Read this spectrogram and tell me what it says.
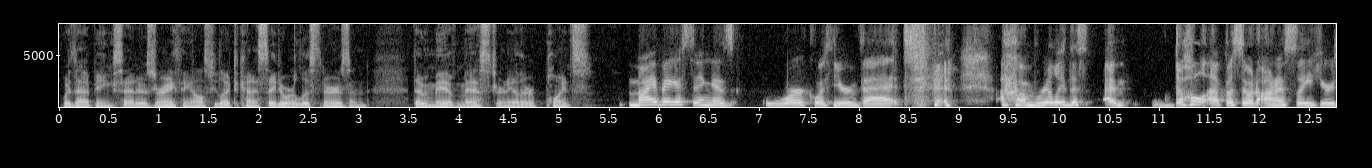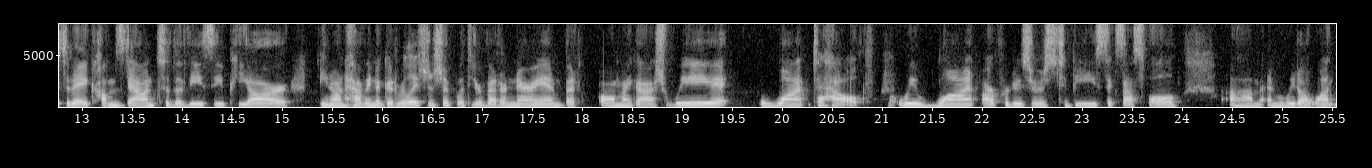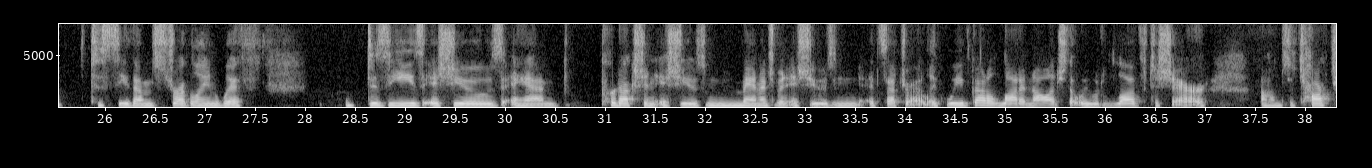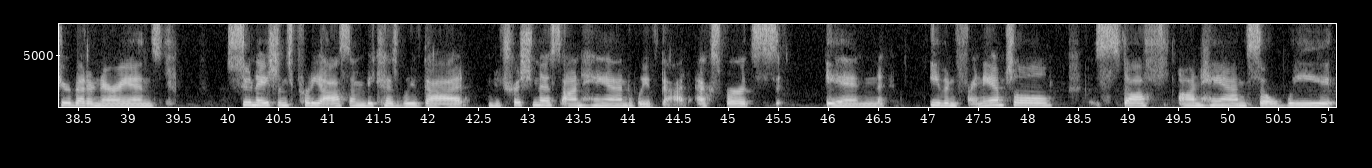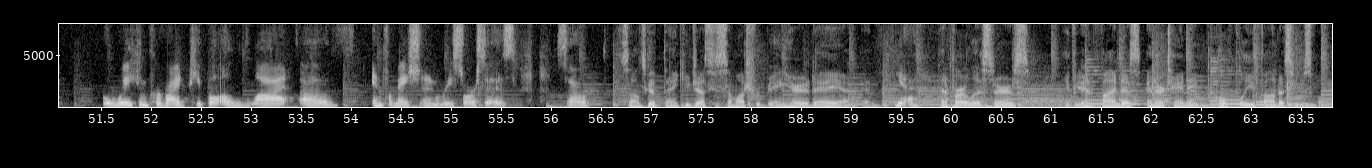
With that being said, is there anything else you'd like to kind of say to our listeners and that we may have missed or any other points my biggest thing is work with your vet. um, really, this I'm the whole episode, honestly, here today comes down to the VCPR, you know, and having a good relationship with your veterinarian. But oh my gosh, we want to help. We want our producers to be successful, um, and we don't want to see them struggling with disease issues and production issues management issues and etc like we've got a lot of knowledge that we would love to share. Um, so talk to your veterinarians. Sioux nation's pretty awesome because we've got nutritionists on hand. We've got experts in even financial stuff on hand. So we we can provide people a lot of information and resources. So sounds good. Thank you, Jessie, so much for being here today. And, and yeah, and for our listeners, if you didn't find us entertaining, hopefully you found us useful.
